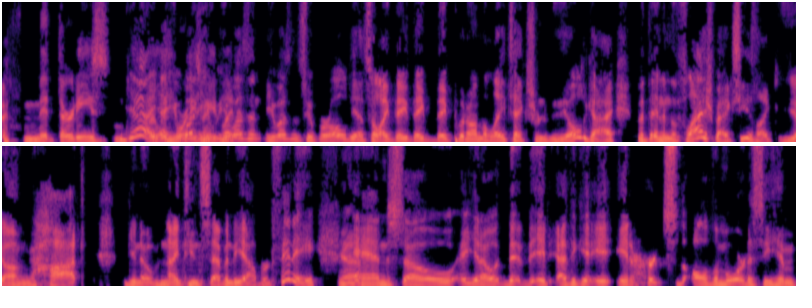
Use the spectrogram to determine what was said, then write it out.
mid thirties? yeah, yeah, he, was, he, he wasn't he wasn't super old yet. So like they they they put on the latex for him to be the old guy, but then in the flashbacks he's like young, hot, you know, 1970 Albert Finney, Yeah. and so you know, th- it, I think it, it it hurts all the more to see him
